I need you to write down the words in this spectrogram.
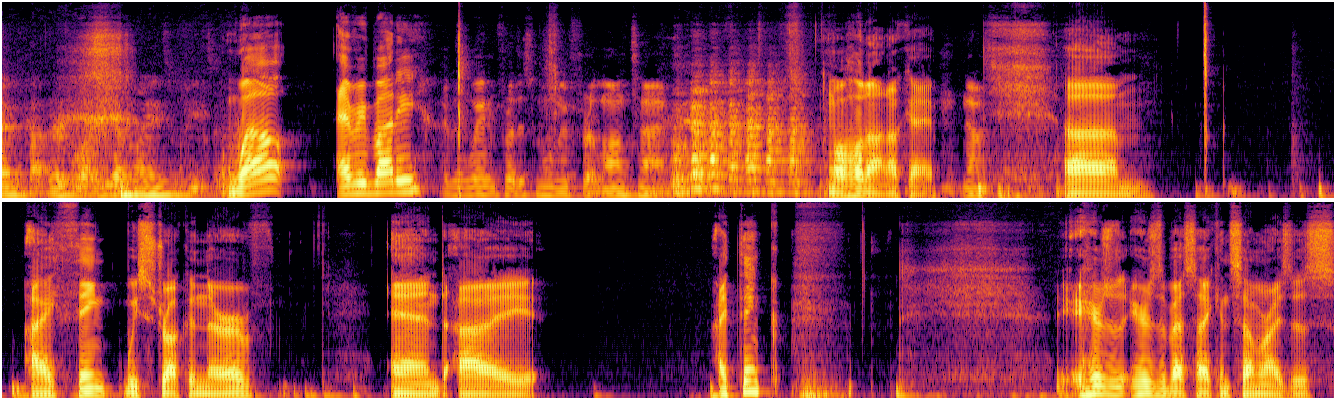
Ahead and cut the recording. You guys want to eat some pizza? Well, everybody. I've been waiting for this moment for a long time. Well, hold on. Okay. No, Um, I think we struck a nerve, and I, I think here's here's the best I can summarize this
